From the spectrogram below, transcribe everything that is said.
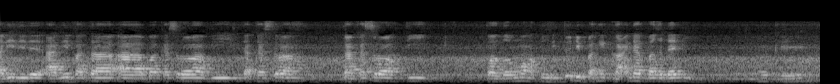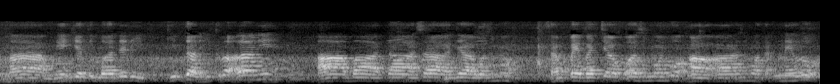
Ali di Ali fathah A ba kasrah bi tak kasrah tak kasrah ti dhammah tu itu dipanggil kaedah Baghdadi. Okey Ha, meja tu Baghdadi. Kita ikra lah ni. A ba ta sa ja apa semua. Sampai baca apa semua tu a a semua tak kena huruf.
